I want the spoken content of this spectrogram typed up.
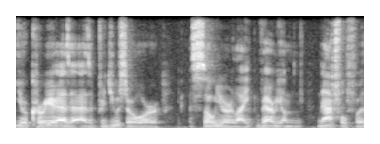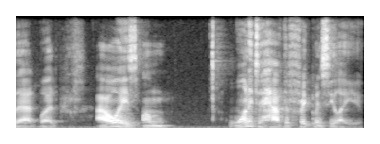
your career as a, as a producer, or so you're like very um natural for that. But I always um wanted to have the frequency like you.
